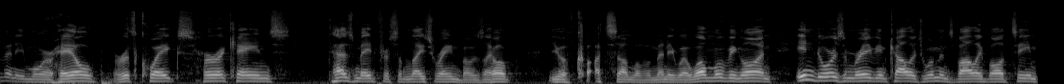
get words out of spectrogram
live anymore. Hail, earthquakes, hurricanes. It has made for some nice rainbows. I hope you have caught some of them anyway. Well, moving on, indoors, the Moravian College women's volleyball team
